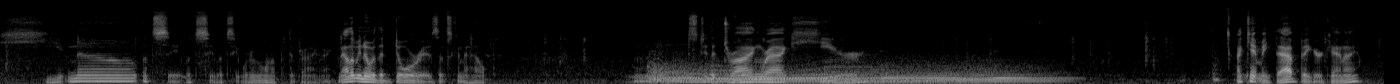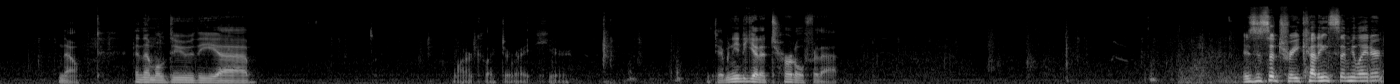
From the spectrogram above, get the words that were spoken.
Here. No, let's see, let's see, let's see. Where do we want to put the drying rack? Now that we know where the door is, that's going to help. Let's do the drying rack here. I can't make that bigger, can I? No. And then we'll do the uh, water collector right here. Okay, we need to get a turtle for that. Is this a tree cutting simulator?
